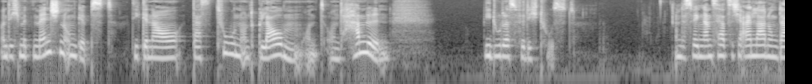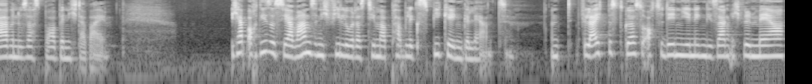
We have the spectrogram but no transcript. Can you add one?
und dich mit Menschen umgibst, die genau das tun und glauben und, und handeln, wie du das für dich tust. Und deswegen ganz herzliche Einladung da, wenn du sagst, boah, bin ich dabei. Ich habe auch dieses Jahr wahnsinnig viel über das Thema Public Speaking gelernt. Und vielleicht bist, gehörst du auch zu denjenigen, die sagen, ich will mehr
